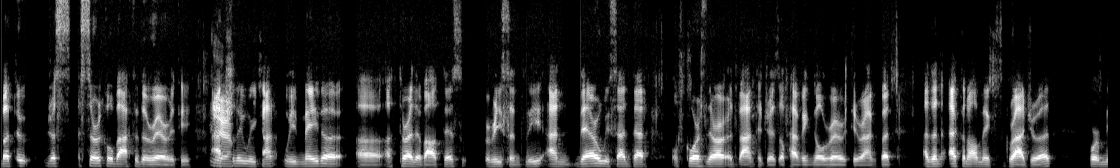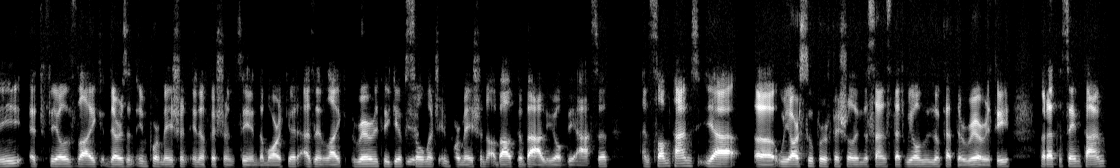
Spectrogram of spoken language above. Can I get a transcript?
But to just circle back to the rarity, yeah. actually, we can we made a, a a thread about this recently, and there we said that of course there are advantages of having no rarity rank, but as an economics graduate, for me, it feels like there's an information inefficiency in the market, as in like rarity gives yeah. so much information about the value of the asset. And sometimes, yeah, uh, we are superficial in the sense that we only look at the rarity, but at the same time,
